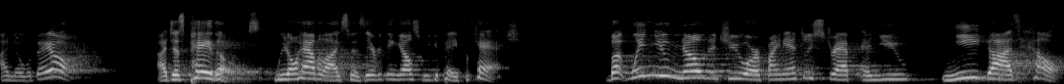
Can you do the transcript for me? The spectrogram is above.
I know what they are. I just pay those. We don't have a lot of expenses. Everything else we can pay for cash. But when you know that you are financially strapped and you need God's help,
